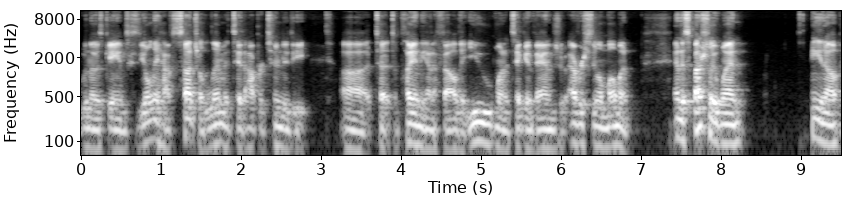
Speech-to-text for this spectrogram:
win those games because you only have such a limited opportunity uh, to, to play in the NFL that you want to take advantage of every single moment. And especially when, you know,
